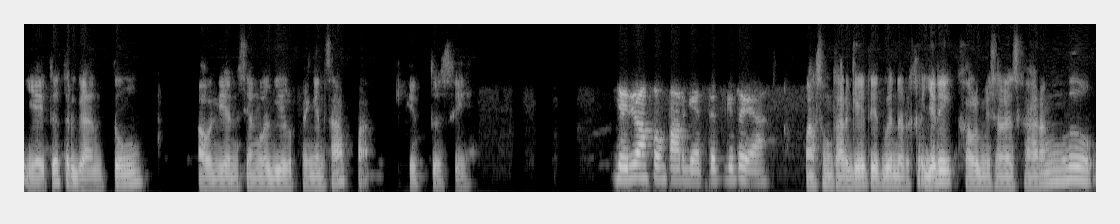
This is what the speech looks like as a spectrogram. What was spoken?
yaitu tergantung audiens yang lagi pengen sapa. Gitu sih. Jadi langsung targeted gitu ya? Langsung targeted, bener. Jadi kalau misalnya sekarang lu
